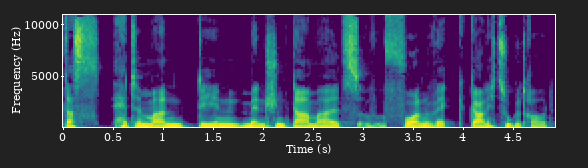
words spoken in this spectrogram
Das hätte man den Menschen damals vorneweg gar nicht zugetraut?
